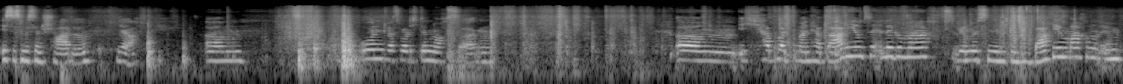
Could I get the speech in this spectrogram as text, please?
ist es ein bisschen schade. Ja. Ähm, und was wollte ich denn noch sagen? Ähm, ich habe heute mein Herbarium zu Ende gemacht. Wir müssen nämlich ein Herbarium machen im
